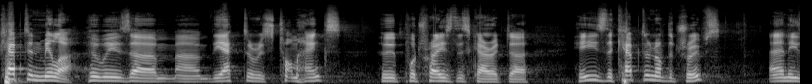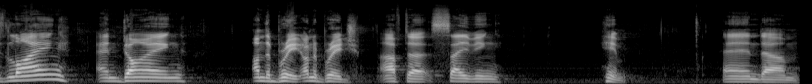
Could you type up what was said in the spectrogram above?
Captain Miller, who is um, um, the actor is Tom Hanks, who portrays this character, he's the captain of the troops, and he's lying and dying on the bridge, on a bridge after saving him. And um,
